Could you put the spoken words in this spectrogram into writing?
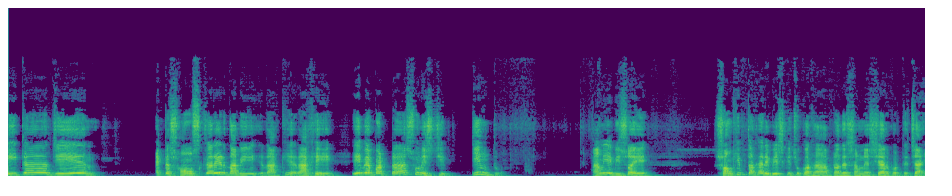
এইটা যে একটা সংস্কারের দাবি রাখে রাখে এই ব্যাপারটা সুনিশ্চিত। কিন্তু আমি এ বিষয়ে সংক্ষিপ্ত আকারে বেশ কিছু কথা আপনাদের সামনে শেয়ার করতে চাই।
